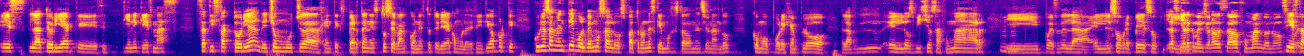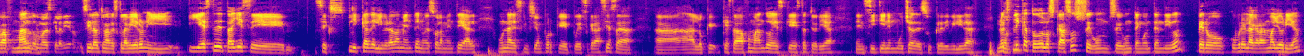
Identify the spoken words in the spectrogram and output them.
es la teoría que se tiene que es más satisfactoria. De hecho, mucha gente experta en esto se van con esta teoría como la definitiva porque curiosamente volvemos a los patrones que hemos estado mencionando, como por ejemplo la- los vicios a fumar y pues la- el, el sobrepeso. La y- señora que mencionaba estaba fumando, ¿no? Sí, Fue estaba La fumando. última vez que la vieron. Sí, la última vez que la vieron y, y este detalle se, se explica deliberadamente, no es solamente al, una descripción porque pues gracias a, a- a lo que, que estaba fumando es que esta teoría en sí tiene mucha de su credibilidad. No explica todos los casos, según, según tengo entendido, pero cubre la gran mayoría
